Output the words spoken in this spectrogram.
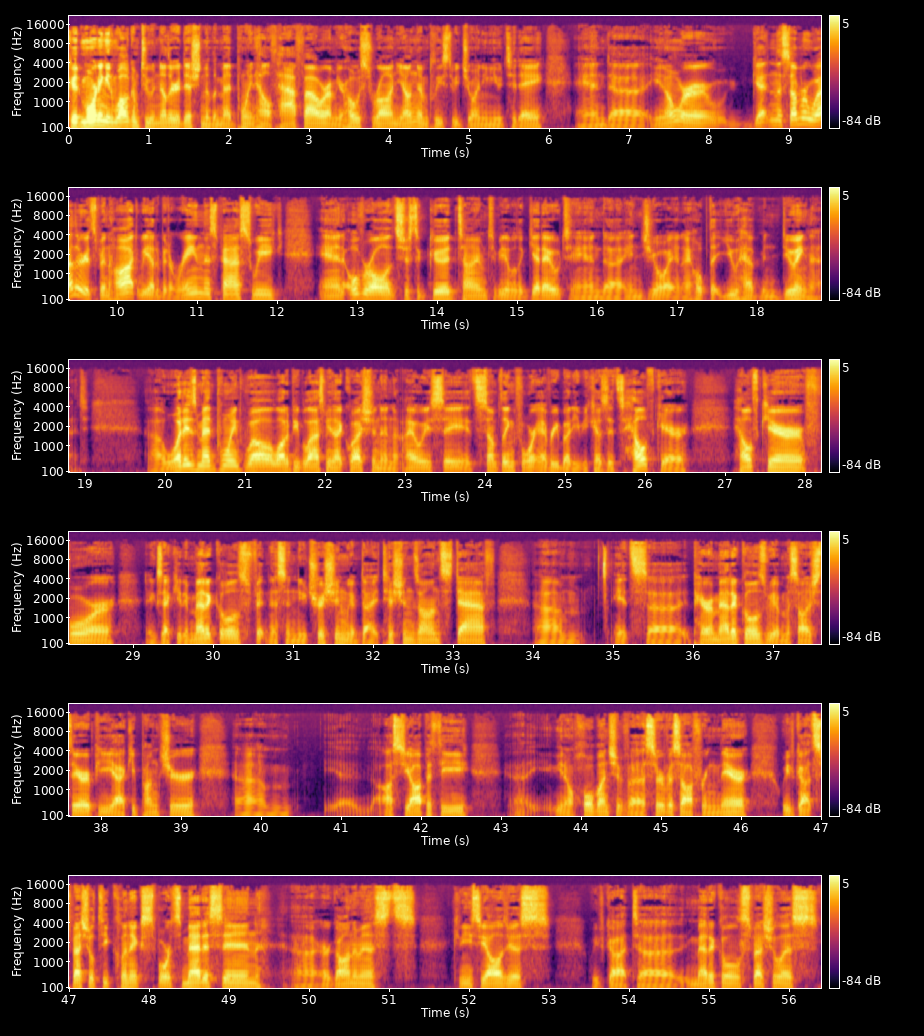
Good morning and welcome to another edition of the MedPoint Health Half Hour. I'm your host, Ron Young. I'm pleased to be joining you today. And, uh, you know, we're getting the summer weather. It's been hot. We had a bit of rain this past week. And overall, it's just a good time to be able to get out and uh, enjoy. And I hope that you have been doing that. Uh, what is MedPoint? Well, a lot of people ask me that question, and I always say it's something for everybody because it's healthcare, healthcare for executive medicals, fitness and nutrition. We have dietitians on staff. Um, it's uh, paramedicals. We have massage therapy, acupuncture, um, osteopathy. Uh, you know, a whole bunch of uh, service offering there. We've got specialty clinics, sports medicine, uh, ergonomists, kinesiologists. We've got uh, medical specialists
